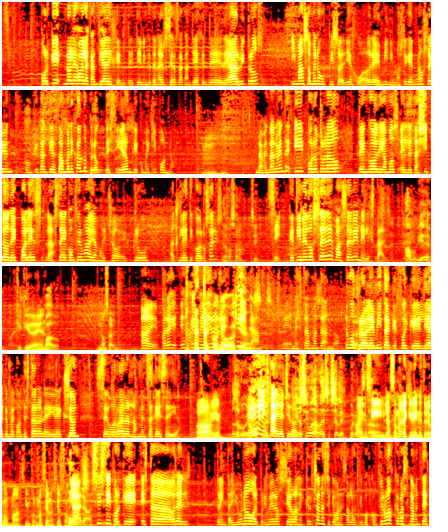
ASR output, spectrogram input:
Porque no les va la cantidad de gente, tienen que tener cierta cantidad de gente de árbitros y más o menos un piso de 10 jugadores de mínimo. Así que no sé bien con qué cantidad estaban manejando, pero decidieron que como equipo no lamentablemente. Y por otro lado, tengo, digamos, el detallito de cuál es la sede confirmada. Habíamos dicho el Club Atlético del Rosario. ¿sí? De Rosario, sí. Sí, que tiene dos sedes, va a ser en el estadio. Ah, muy bien. ¿Qué queda en? Ocupado. No sabes. Ay, para es que me dieron la esquina. Eh, me estás matando. Tengo un problemita que fue que el día que me contestaron la dirección se borraron los mensajes de ese día. Ah, bien. No se preocupen, Pero vamos es el a subir- estadio, chicos. Sí, lo subimos a las redes sociales después. no Bueno, pasa sí, nada. la semana que viene traemos más información, ¿no es cierto? Claro, sí, sí, porque esta ahora el 31 o el primero cierran la inscripción, así que van a estar los equipos confirmados, que básicamente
